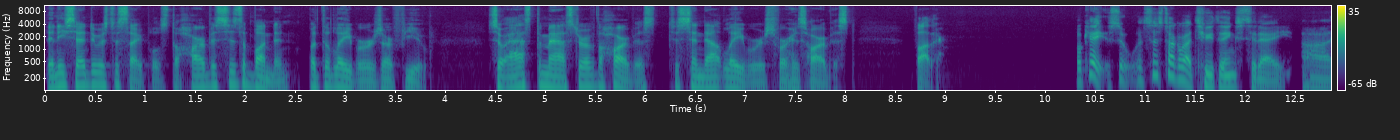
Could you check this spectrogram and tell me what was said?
Then he said to his disciples, The harvest is abundant, but the laborers are few. So ask the master of the harvest to send out laborers for his harvest. Father. Okay, so let's just talk about two things today uh,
